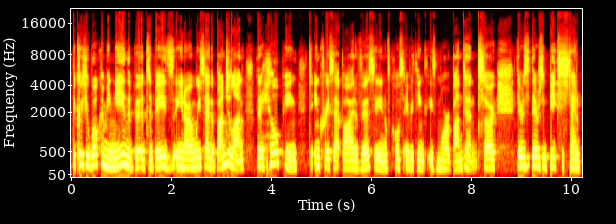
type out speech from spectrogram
because you're welcoming in the birds, the bees, you know, and we say the bundjalung that are helping to increase that biodiversity. And of course, everything is more abundant. So there's there's a big sustainability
